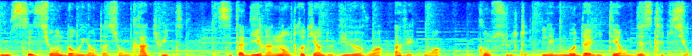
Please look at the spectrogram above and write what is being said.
une session d'orientation gratuite, c'est-à-dire un entretien de vive voix avec moi. Consulte les modalités en description.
